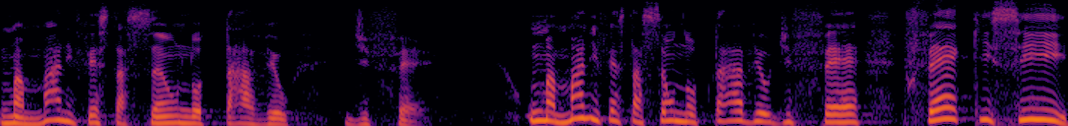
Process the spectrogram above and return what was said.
Uma manifestação notável de fé. Uma manifestação notável de fé, fé que se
